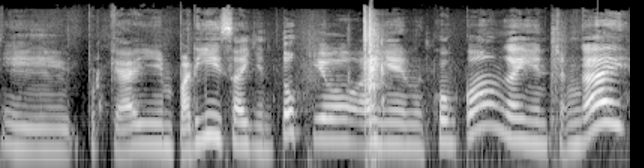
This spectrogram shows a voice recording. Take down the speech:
Eh, porque hay en París, hay en Tokio, hay en Hong Kong, hay en Shanghái.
